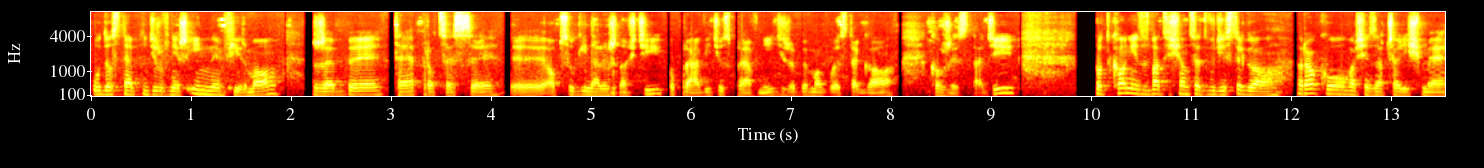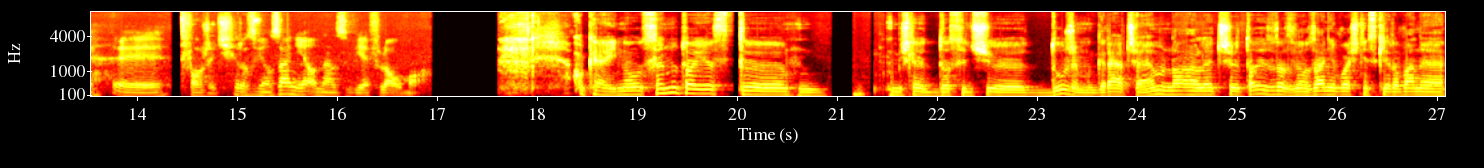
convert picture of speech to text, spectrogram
udostępnić również innym firmom, żeby te procesy obsługi należności poprawić, usprawnić, żeby mogły z tego korzystać. I pod koniec 2020 roku właśnie zaczęliśmy y, tworzyć rozwiązanie o nazwie Flowmo. Okej, okay, no Senu to jest y, myślę, dosyć e, dużym graczem, no ale czy to jest rozwiązanie właśnie skierowane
